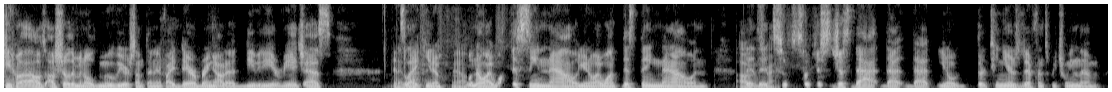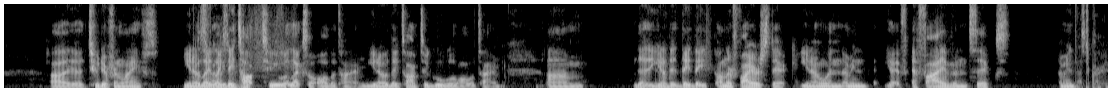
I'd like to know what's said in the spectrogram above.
you know, I'll I'll show them an old movie or something. If I dare bring out a DVD or VHS, They it's like laugh. you know, yeah. well, no, I want this scene now. You know, I want this thing now, and Oh, th- that's th- right. so, so just just that that that you know, thirteen years difference between them, uh, two different lives. You know, That's like like they talk to Alexa all the time. You know, they talk to Google all the time. Um, the you know they they, they on their Fire Stick. You know, and I mean, F, F five and six. I mean, That's crazy.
